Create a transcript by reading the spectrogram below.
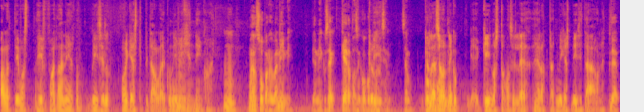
alettiin vasta hiffaa, että ai niin, että viisillä oikeasti pitää olla joku nimikin. Mm. Niin kuin. Mm. Se on superhyvä nimi. Ja niin kuin se kertoo sen koko Kyllä. biisin. Sen Kyllä koko se on niin kiinnostava silleen herättää, että mikä biisi tämä on. Että Jep.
